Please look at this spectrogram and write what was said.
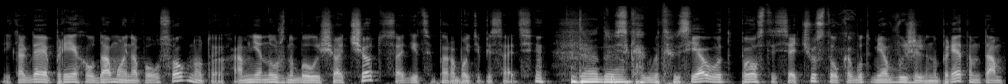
И когда я приехал домой на полусогнутых, а мне нужно было еще отчет садиться по работе писать. Да, да. То есть, как бы, то есть я вот просто себя чувствовал, как будто меня выжили. Но при этом там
